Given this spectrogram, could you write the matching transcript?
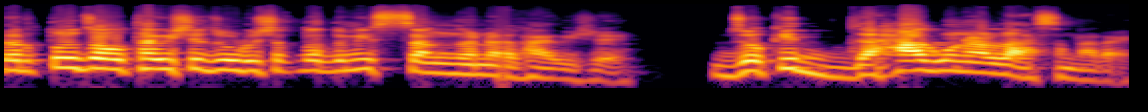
तर तो चौथा विषय जोडू शकता तुम्ही संगणक हा विषय जो की दहा गुणाला असणार आहे.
